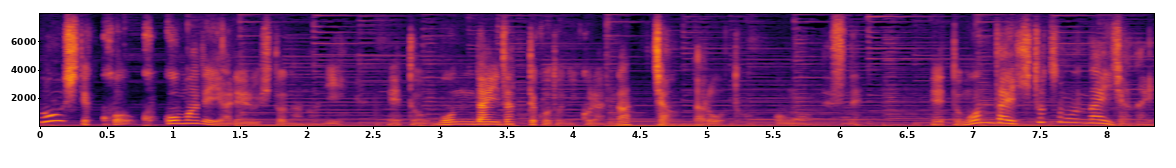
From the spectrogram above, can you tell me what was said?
どうしてここまでやれる人なのに、えっ、と、問題だってことにこれはなっちゃうんだろうと思うんですね。えっ、と、問題一つもないじゃない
